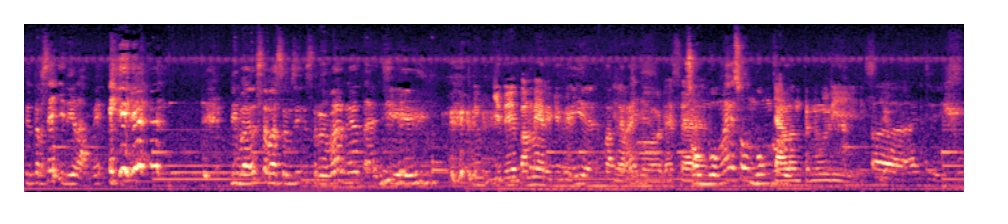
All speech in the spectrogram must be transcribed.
Twitter saya jadi rame. Dibalas sama asumsi seru banget anjing. Gitu ya pamer gitu. Iya, pamer Ya aja. Dasar Sombong aja sombong tuh. calon penulis. Eh, anjing.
